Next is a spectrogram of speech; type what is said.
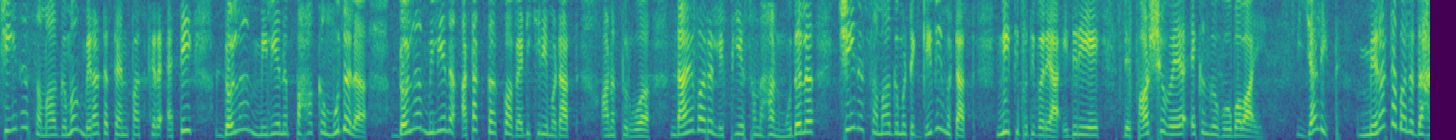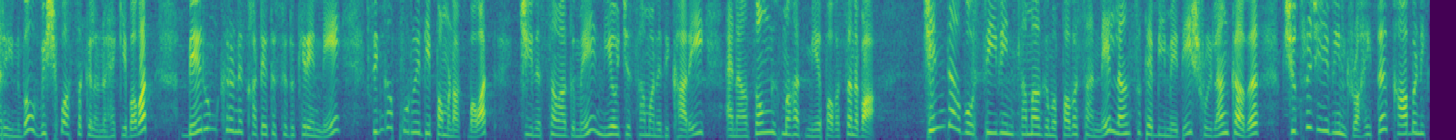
චීන සමාගම මෙරට තැන්පත් කර ඇති ඩොලර් මිලියන 5ක මුදල ඩොලර් මිලියන 8ක් දක්වා වැඩි කිරීමටත් අනතුරුව ණයවර ලිපියේ සඳහන් මුදල චීන සමාගමට ගෙවීමටත් නීතිපතිවරයා ඉදිරියේ දෙපාර්ශවය එකඟ වූ බවයි. යළිත් මෙරට බලධාරීන්ව විශ්වාස කළ නොහැකි බවත් බේරුම් කරන කටයුතු සිදු කෙරෙන්නේ සිංගප්පූරුවේදී පමණක් බවත් චීන සමාගමේ නියෝජ්‍ය සමානධිකාරී ඇනාසොං මහත්මිය පවසනවා. චින්දාවෝ සීවීන් සමාගම පවසන්නේ ලංසු තැබීමේදී ශ්‍රී ලංකාව ක්ෂුද්‍රජීවීන් රහිත කාබනික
